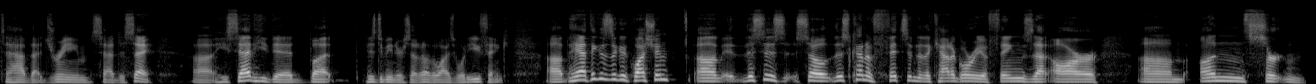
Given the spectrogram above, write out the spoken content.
to have that dream. Sad to say, uh, he said he did, but his demeanor said otherwise. What do you think? Uh, hey, I think this is a good question. Um, this is so. This kind of fits into the category of things that are um, uncertain.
